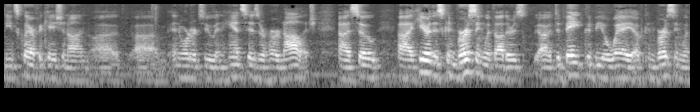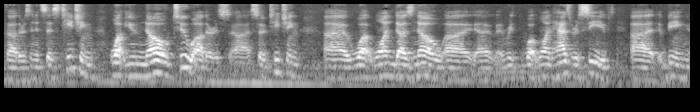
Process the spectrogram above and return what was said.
needs clarification on um, in order to enhance his or her knowledge. so uh, here, this conversing with others, uh, debate could be a way of conversing with others. And it says teaching what you know to others. Uh, so, teaching uh, what one does know, uh, uh, re- what one has received, being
